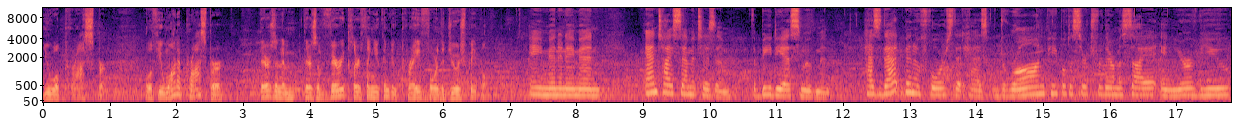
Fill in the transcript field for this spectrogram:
you will prosper. Well, if you want to prosper, there's, an, there's a very clear thing you can do pray for the Jewish people. Amen and amen. Anti Semitism, the BDS movement, has that been a force that has drawn people to search for their Messiah, in your view,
